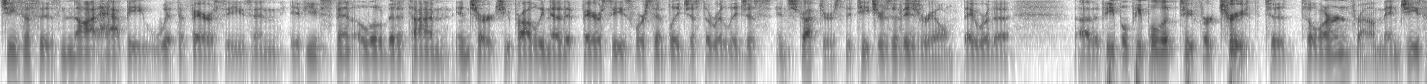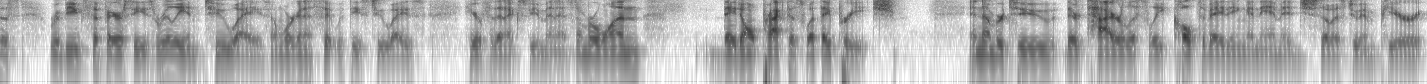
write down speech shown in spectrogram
Jesus is not happy with the Pharisees. And if you've spent a little bit of time in church, you probably know that Pharisees were simply just the religious instructors, the teachers of Israel. They were the uh, the people people look to for truth to to learn from. And Jesus rebukes the Pharisees really in two ways, and we're going to sit with these two ways here for the next few minutes. Number one, they don't practice what they preach. And number two, they're tirelessly cultivating an image so as to appear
